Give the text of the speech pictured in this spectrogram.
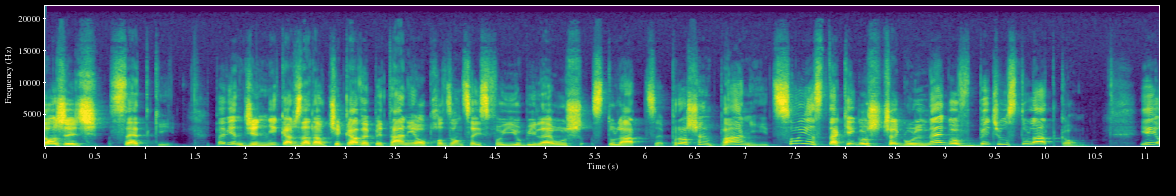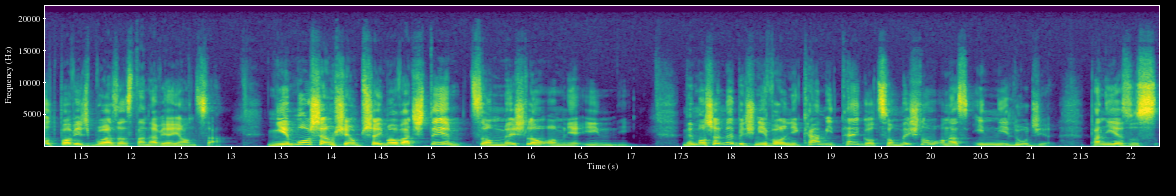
dożyć setki. Pewien dziennikarz zadał ciekawe pytanie obchodzącej swój jubileusz stulatce. Proszę pani, co jest takiego szczególnego w byciu stulatką? Jej odpowiedź była zastanawiająca. Nie muszę się przejmować tym, co myślą o mnie inni. My możemy być niewolnikami tego, co myślą o nas inni ludzie. Pan Jezus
